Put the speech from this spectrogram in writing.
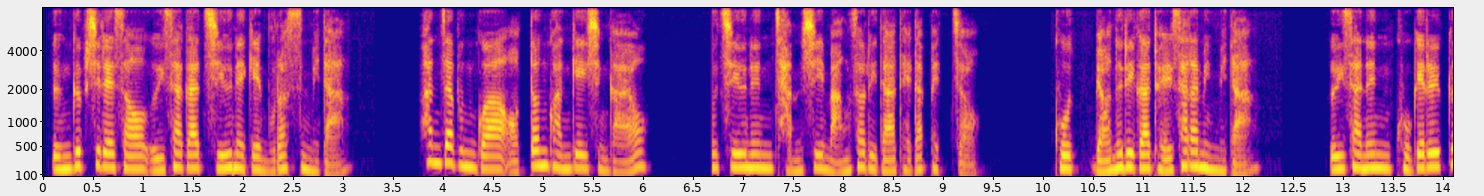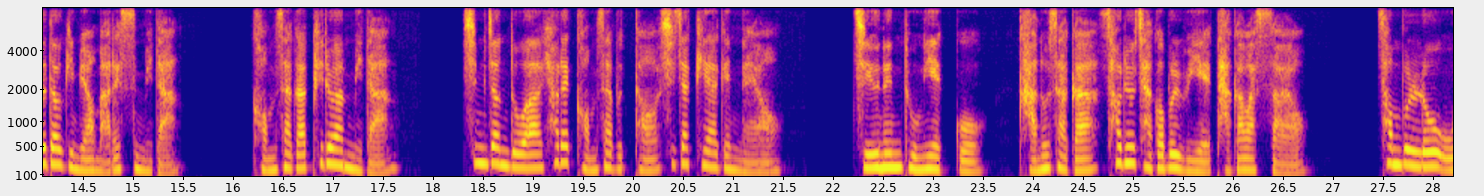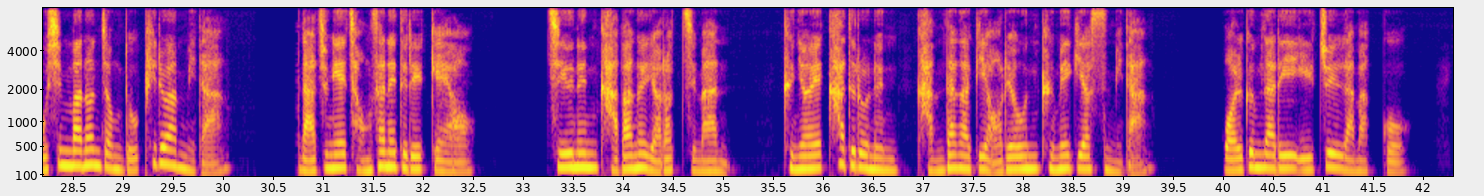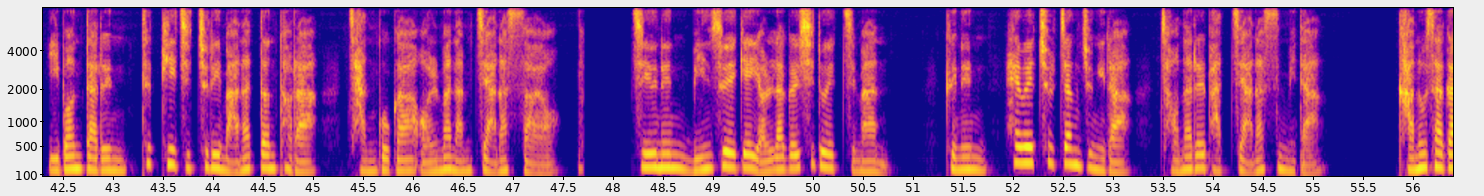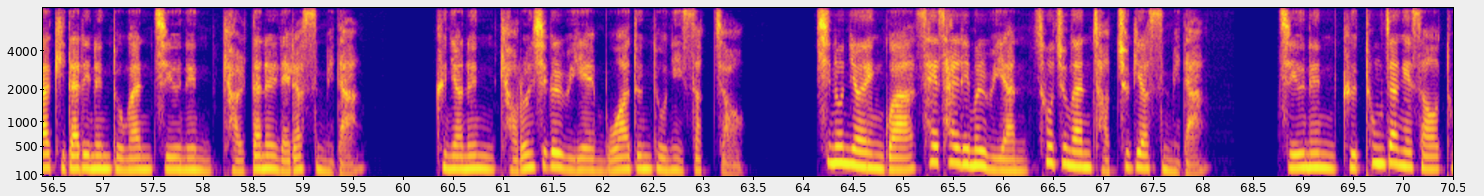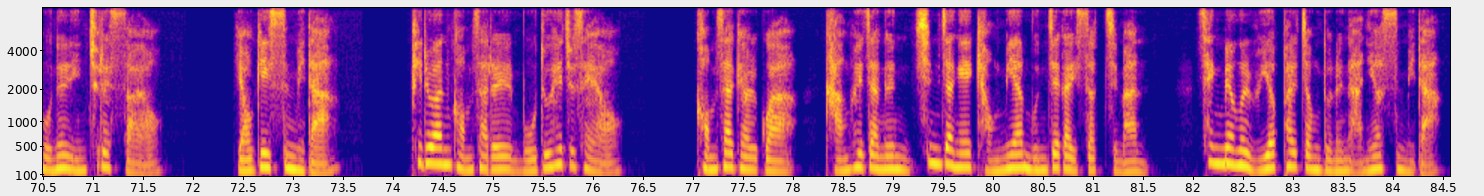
응급실에서 의사가 지은에게 물었습니다. 환자분과 어떤 관계이신가요? 지은은 잠시 망설이다 대답했죠. 곧 며느리가 될 사람입니다. 의사는 고개를 끄덕이며 말했습니다. 검사가 필요합니다. 심전도와 혈액 검사부터 시작해야겠네요. 지은은 동의했고 간호사가 서류 작업을 위해 다가왔어요. 선불로 50만 원 정도 필요합니다. 나중에 정산해 드릴게요. 지은은 가방을 열었지만 그녀의 카드로는 감당하기 어려운 금액이었습니다. 월급날이 일주일 남았고 이번 달은 특히 지출이 많았던 터라 잔고가 얼마 남지 않았어요. 지은은 민수에게 연락을 시도했지만 그는 해외 출장 중이라 전화를 받지 않았습니다. 간호사가 기다리는 동안 지은은 결단을 내렸습니다. 그녀는 결혼식을 위해 모아둔 돈이 있었죠. 신혼여행과 새 살림을 위한 소중한 저축이었습니다. 지은은 그 통장에서 돈을 인출했어요. 여기 있습니다. 필요한 검사를 모두 해주세요. 검사 결과 강 회장은 심장에 경미한 문제가 있었지만 생명을 위협할 정도는 아니었습니다.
